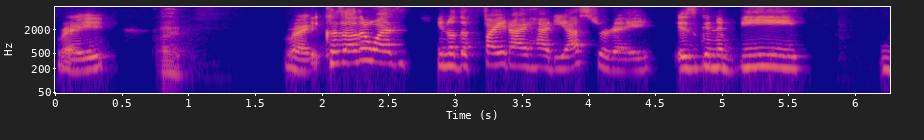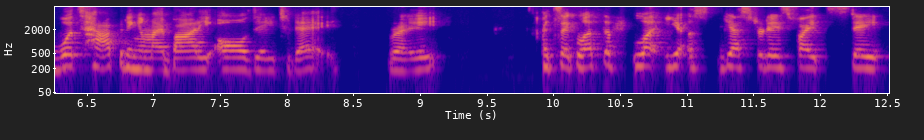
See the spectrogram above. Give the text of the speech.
right? Right. Right. Because otherwise, you know, the fight I had yesterday is going to be what's happening in my body all day today, right? It's like let the let yes, yesterday's fight stay.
